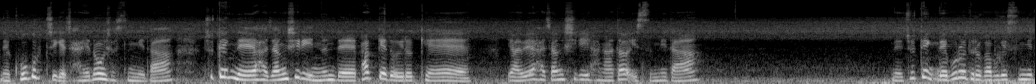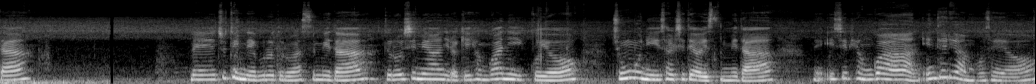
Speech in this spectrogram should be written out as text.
네, 고급지게 잘 해 놓으셨습니다. 주택 내에 화장실이 있는데 밖에도 이렇게 야외 화장실이 하나 더 있습니다. 네, 주택 내부로 들어가 보겠습니다. 네, 주택 내부로 들어왔습니다. 들어오시면 이렇게 현관이 있고요. 중문이 설치되어 있습니다. 네, 이 집 현관 인테리어 한번 보세요.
